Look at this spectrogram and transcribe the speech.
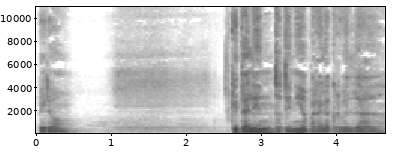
Pero Qué talento tenía para la crueldad.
